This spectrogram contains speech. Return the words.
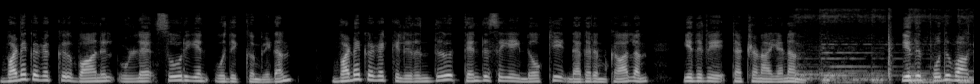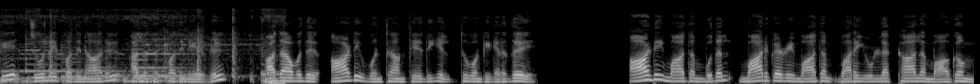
வடகிழக்கு வானில் உள்ள சூரியன் உதிக்கும் இடம் வடகிழக்கிலிருந்து தென்திசையை நோக்கி நகரும் காலம் இதுவே தட்சணாயனம். இது பொதுவாக ஜூலை பதினாறு அல்லது பதினேழு அதாவது ஆடி ஒன்றாம் தேதியில் துவங்குகிறது. ஆடி மாதம் முதல் மார்கழி மாதம் வரையுள்ள காலமாகும்.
